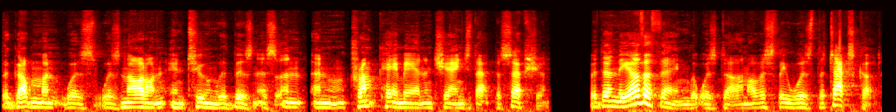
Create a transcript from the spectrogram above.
the government was, was not on, in tune with business. And, and Trump came in and changed that perception. But then the other thing that was done, obviously, was the tax cut.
